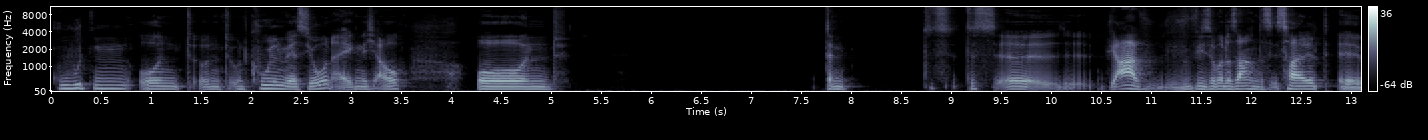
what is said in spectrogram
guten und, und, und coolen Version eigentlich auch. Und dann, das, das äh, ja, wie soll man das sagen, das ist halt äh,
